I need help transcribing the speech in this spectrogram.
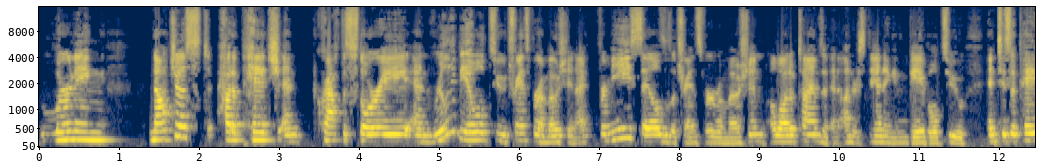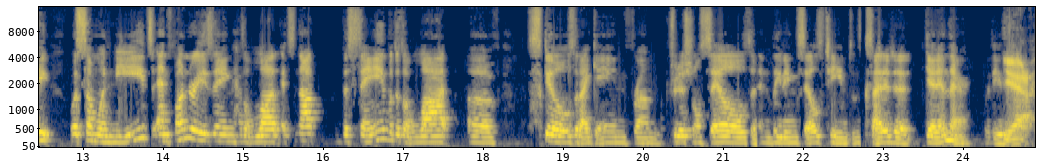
learning not just how to pitch and craft the story and really be able to transfer emotion. I, for me, sales is a transfer of emotion a lot of times and, and understanding and be able to anticipate what someone needs. And fundraising has a lot, it's not the same, but there's a lot of skills that I gained from traditional sales and leading sales teams. I'm excited to get in there with you. Yeah.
